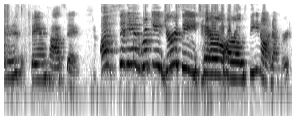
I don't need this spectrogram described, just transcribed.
It is fantastic. Obsidian rookie jersey, Taro Hirose, not numbered.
